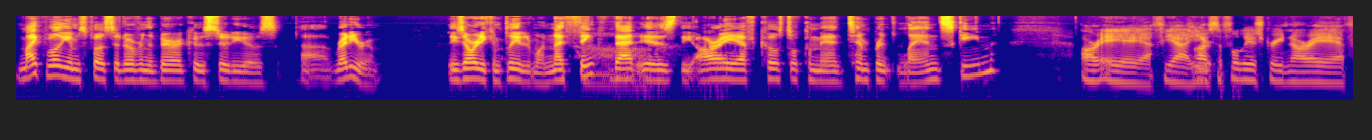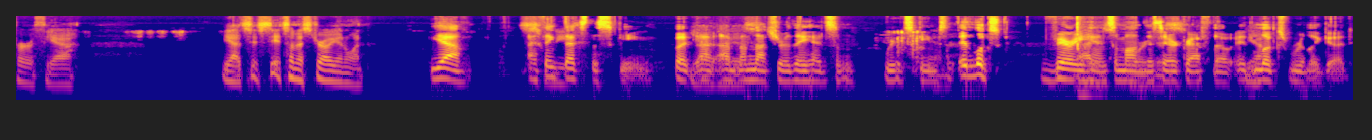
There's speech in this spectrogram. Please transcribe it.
Mike Williams posted over in the Barracuda Studios uh, ready room. He's already completed one, and I think oh. that is the RAF Coastal Command Temperate Land Scheme. RAAF, yeah, he R- used the foliage green RAAF Earth, yeah, yeah. It's it's, it's an Australian one. Yeah, Sweet. I think that's the scheme, but yeah, I, am not sure. They had some weird schemes. Yeah. It looks very that handsome on this aircraft, though. It yeah. looks really good.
